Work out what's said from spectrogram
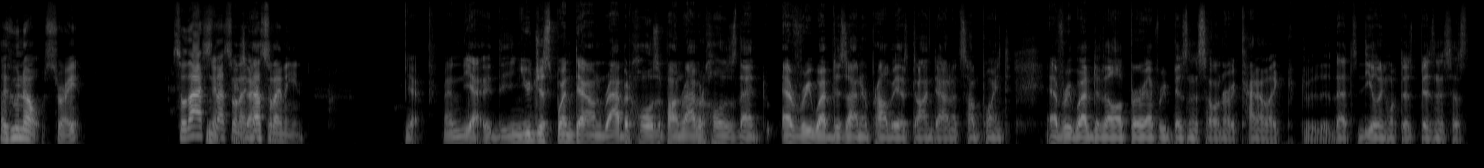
Like who knows right? So that's yeah, that's what exactly. I, that's what i mean. Yeah, and yeah, you just went down rabbit holes upon rabbit holes that every web designer probably has gone down at some point. Every web developer, every business owner, kind of like that's dealing with this business has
